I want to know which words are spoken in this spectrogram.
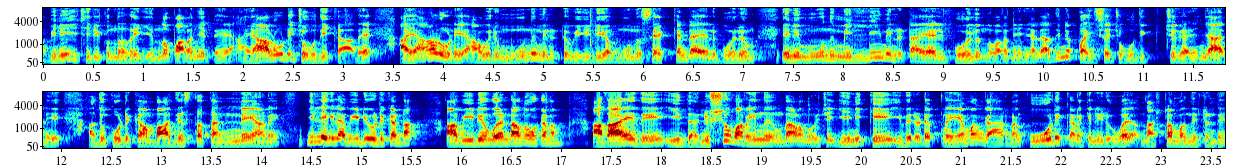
അഭിനയിച്ചിരിക്കുന്നത് എന്ന് പറഞ്ഞിട്ട് അയാളോട് ചോദിക്കാതെ അയാളുടെ ആ ഒരു മൂന്ന് മിനിറ്റ് വീഡിയോ മൂന്ന് സെക്കൻഡ് ആയാലും പോലും ഇനി മൂന്ന് മില്ലി മിനിറ്റ് ആയാൽ പോലും എന്ന് പറഞ്ഞു കഴിഞ്ഞാൽ അതിന് പൈസ ചോദിച്ചു കഴിഞ്ഞാൽ അത് കൊടുക്കാൻ ബാധ്യസ്ഥ തന്നെയാണ്. ഇല്ലെങ്കിൽ ആ വീഡിയോ എടുക്കണ്ട. ആ വീഡിയോ വേണ്ടാന്ന് നോക്കണം. അതായത് ഈ ധനുഷ് പറയുന്നത് എന്താണെന്ന് വെച്ചാൽ എനിക്ക് ഇവരുടെ പ്രേമം കാരണം കോടിക്കണക്കിന് രൂപ നഷ്ടം വന്നിട്ടുണ്ട്.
